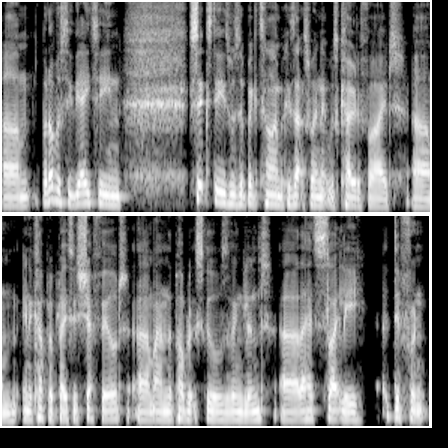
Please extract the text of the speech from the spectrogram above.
Um, but obviously, the 1860s was a big time because that's when it was codified um, in a couple of places, Sheffield um, and the public schools of England. Uh, they had slightly different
